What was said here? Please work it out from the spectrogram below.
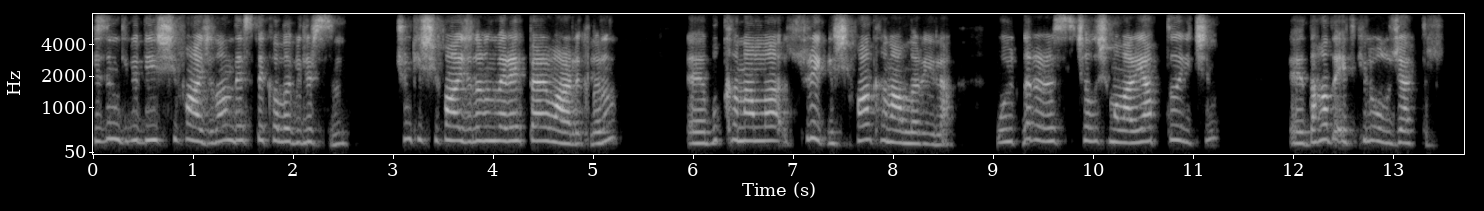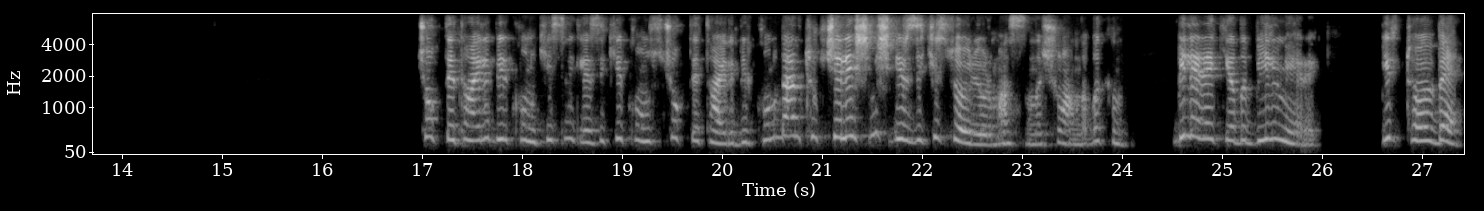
bizim gibi bir şifacıdan destek alabilirsin. Çünkü şifacıların ve rehber varlıkların e, bu kanalla sürekli şifa kanallarıyla boyutlar arası çalışmalar yaptığı için e, daha da etkili olacaktır. Çok detaylı bir konu. Kesinlikle zikir konusu çok detaylı bir konu. Ben Türkçeleşmiş bir zikir söylüyorum aslında şu anda. Bakın bilerek ya da bilmeyerek bir tövbe,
